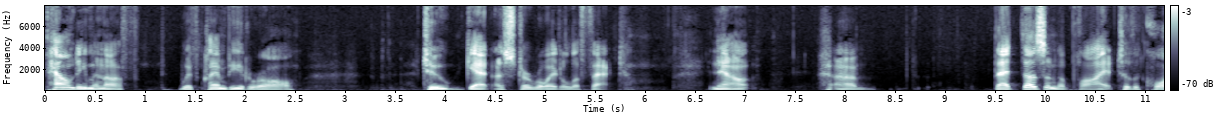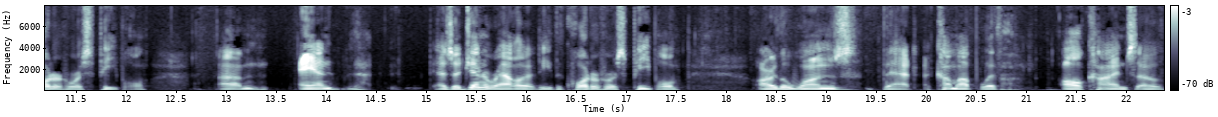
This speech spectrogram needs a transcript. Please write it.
pound him enough with clenbuterol to get a steroidal effect. Now, uh, that doesn't apply to the quarter horse people. Um, and as a generality, the quarter horse people are the ones that come up with all kinds of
